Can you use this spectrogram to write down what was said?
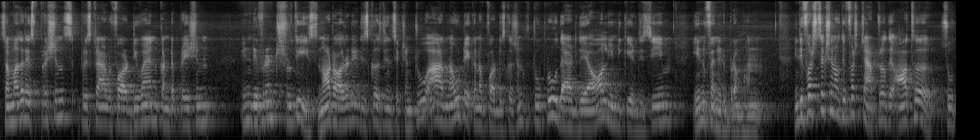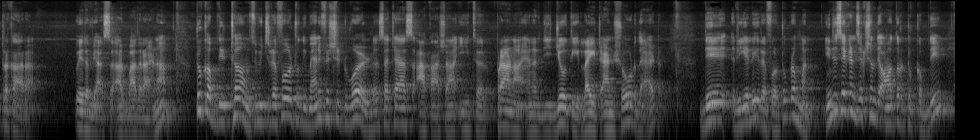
Some other expressions prescribed for divine contemplation in different Shrutis, not already discussed in section 2, are now taken up for discussion to prove that they all indicate the same infinite Brahman. In the first section of the first chapter, the author, Sutrakara, Vedavyasa or Badarayana, took up the terms which refer to the manifested world, such as Akasha, ether, prana, energy, jyoti, light, and showed that they really refer to Brahman. In the second section, the author took up the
